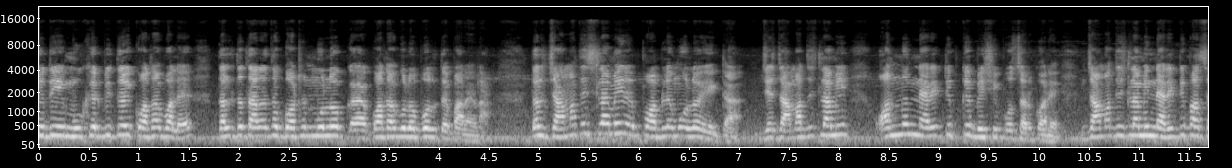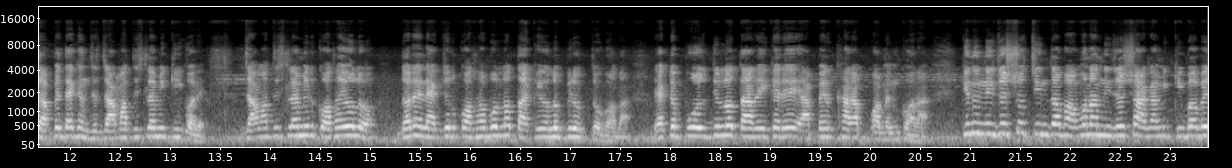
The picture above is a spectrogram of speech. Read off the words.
যদি মুখের ভিতরে কথা বলে, তাহলে তো তারা তো গঠনমূলক কথাগুলো বলতে পারে না। তাহলে জামাত ইসলামীর প্রবলেম হলো এইটা, যে জামাত ইসলামী অন্য ন্যারেটিভকে বেশি প্রচার করে। জামাত ইসলামীর ন্যারেটিভ আছে, আপনি দেখেন যে জামাত ইসলামী কি করে? জামাত ইসলামীর কথাই হলো, ধরেন একজন কথা বলল, তাকে হলো বিরক্ত করা। একটা পোস্ট দিল, তার এখানে অ্যাপের খারাপ কমেন্ট করা। কিন্তু নিজস্ব চিন্তা ভাবনা, নিজস্ব আগামী কীভাবে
